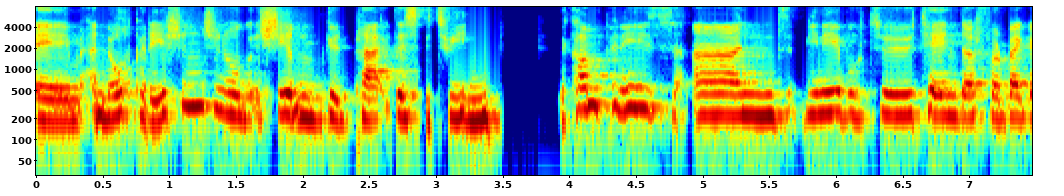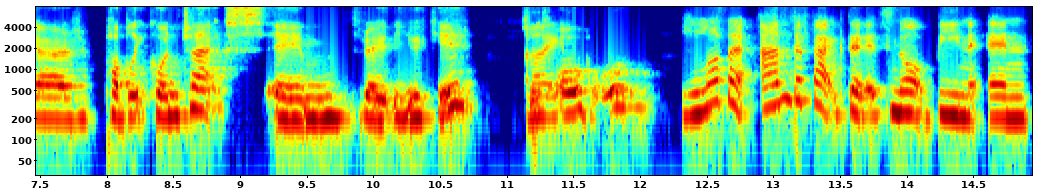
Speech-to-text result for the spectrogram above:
um, and the operations, you know, sharing good practice between the companies and being able to tender for bigger public contracts um, throughout the UK. So I all love it. And the fact that it's not been in,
